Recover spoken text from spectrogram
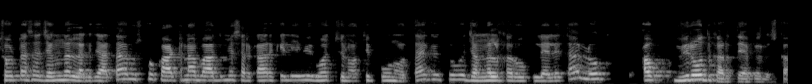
छोटा सा जंगल लग जाता है और उसको काटना बाद में सरकार के लिए भी बहुत चुनौतीपूर्ण होता है क्योंकि वो जंगल का रूप ले लेता है, लोग अब विरोध करते हैं फिर उसका।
